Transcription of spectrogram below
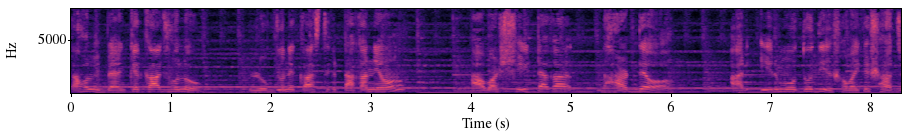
তাহলে ব্যাংকের কাজ হলো লোকজনের কাছ থেকে টাকা নেওয়া, আবার সেই টাকা ধার দেওয়া আর এর মধ্য দিয়ে সবাইকে সাহায্য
